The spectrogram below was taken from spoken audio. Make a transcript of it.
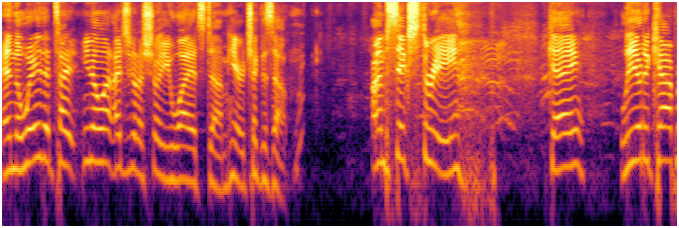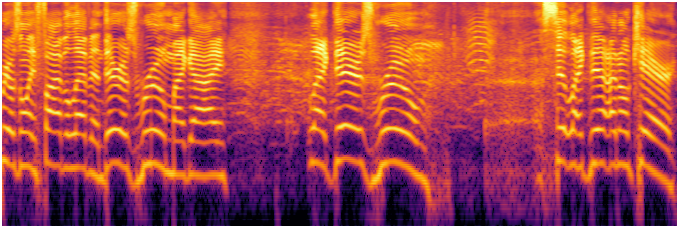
And the way that, you know what, I just gotta show you why it's dumb. Here, check this out. I'm 6'3, okay? Leo DiCaprio is only 5'11. There is room, my guy. Like, there's room sit like that, I don't care.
